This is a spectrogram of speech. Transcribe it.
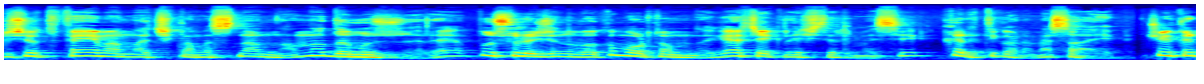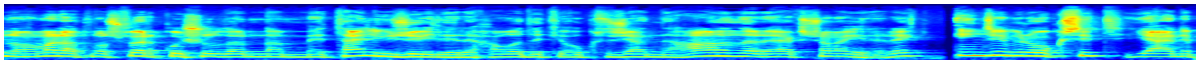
Richard Feynman'ın açıklamasından anladığımız üzere bu sürecin vakum ortamında gerçekleştirilmesi kritik öneme sahip. Çünkü normal atmosfer koşullarından metal yüzeyleri havadaki oksijenle anında reaksiyona girerek ince bir oksit yani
